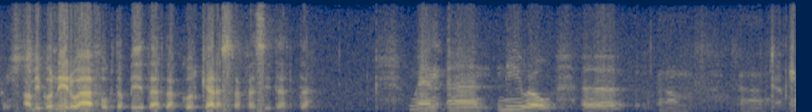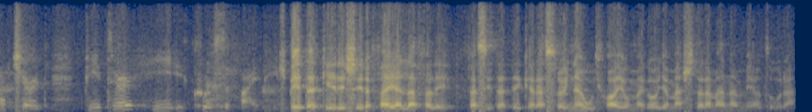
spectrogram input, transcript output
Christians. Amikor Néró elfogta Pétert, akkor keresztre feszítette. When uh, Nero uh, um, uh, captured Peter, he crucified És him. Péter kérésére fejjel lefelé feszítették keresztre, hogy ne úgy halljon meg, ahogy a mestere, mert nem méltó rá.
